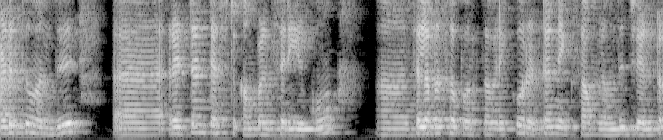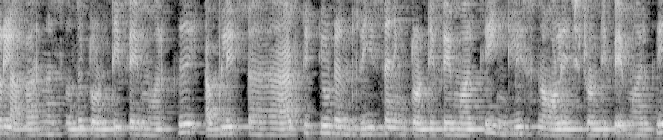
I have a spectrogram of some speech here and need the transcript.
அடுத்து வந்து ரிட்டன் டெஸ்ட் கம்பல்சரி இருக்கும். சிலபஸை பொறுத்த வரைக்கும் ரிட்டன் எக்ஸாமில் வந்து ஜென்ரல் அவேர்னஸ் வந்து twenty five mark applied aptitude and reasoning twenty five mark English knowledge twenty five mark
